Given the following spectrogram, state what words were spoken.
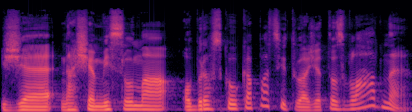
že naše mysl má obrovskou kapacitu a že to zvládne.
